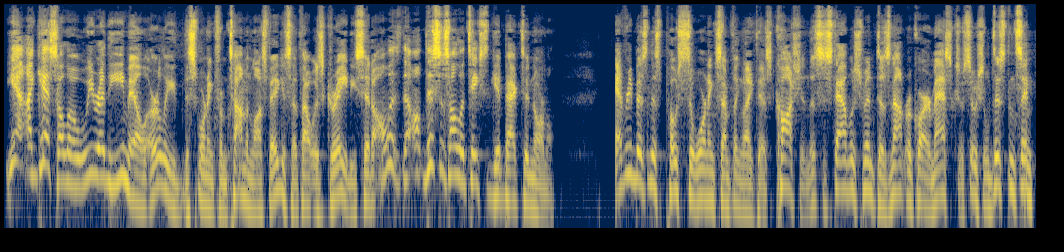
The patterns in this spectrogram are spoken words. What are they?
Yeah, I guess. Although we read the email early this morning from Tom in Las Vegas, I thought was great. He said, "All, all this is all it takes to get back to normal." Every business posts a warning something like this. Caution, this establishment does not require masks or social distancing.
